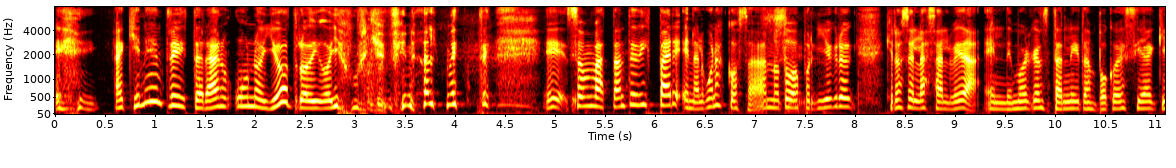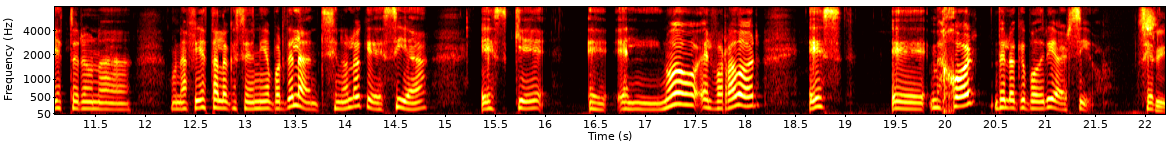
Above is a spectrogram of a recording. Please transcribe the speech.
¿A quiénes entrevistarán uno y otro, digo yo? Porque finalmente eh, son bastante dispares en algunas cosas, ¿ah? no todos, porque yo creo que quiero hacer la salvedad. El de Morgan Stanley tampoco decía que esto era una, una fiesta lo que se venía por delante, sino lo que decía es que eh, el nuevo, el borrador, es eh, mejor de lo que podría haber sido. Sí,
